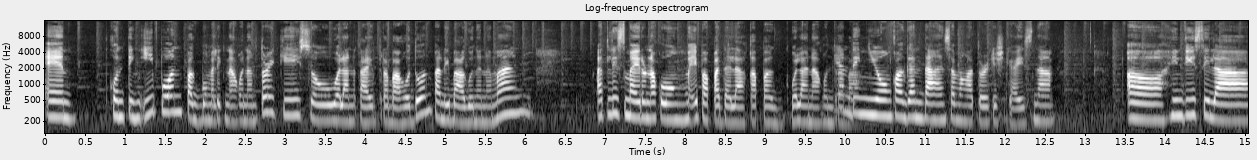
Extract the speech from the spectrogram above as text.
And, konting ipon, pag bumalik na ako ng Turkey, so wala na tayong trabaho doon, panibago na naman. At least mayroon akong maipapadala kapag wala na akong trabaho. Yan din yung kagandahan sa mga Turkish guys na uh, hindi sila,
